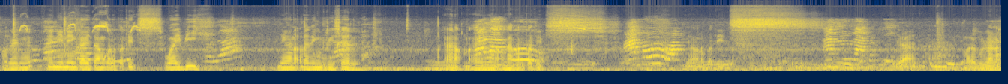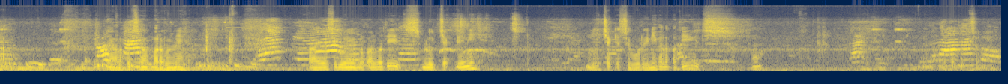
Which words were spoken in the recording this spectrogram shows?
Okay, ay nina yung kahit ang kalapatits. YB. Yung anak nating Grisel. Yung anak na yung anak na kalapatits. Yung kalapatits. Yan. Maragul na lang. Yan kalapatits oh, maragul na eh. Kaya siguro yung kalapatits. Blue check eh. Blue check ya siguro ini kalapatits. Huh? Kalapatits oh.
